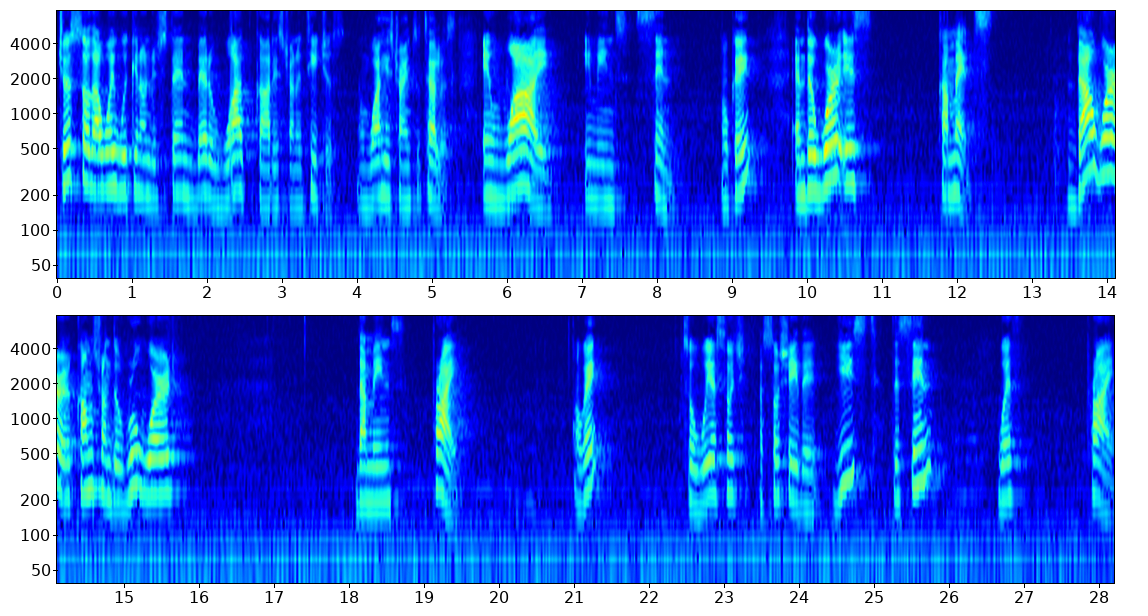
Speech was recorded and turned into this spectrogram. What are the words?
Just so that way we can understand better what God is trying to teach us and what He's trying to tell us and why it means sin. Okay? And the word is chametz. That word comes from the root word that means pride. Okay? So we associate the yeast, the sin, with pride.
